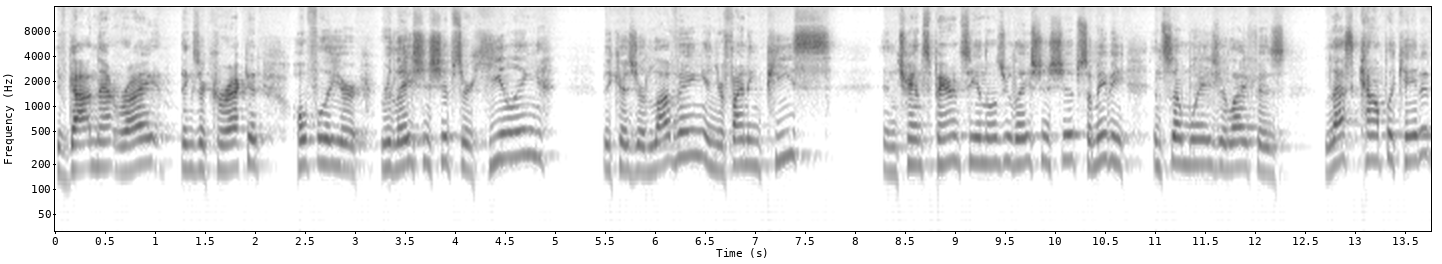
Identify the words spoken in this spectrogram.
You've gotten that right. Things are corrected. Hopefully your relationships are healing because you're loving and you're finding peace and transparency in those relationships. So maybe in some ways your life is less complicated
